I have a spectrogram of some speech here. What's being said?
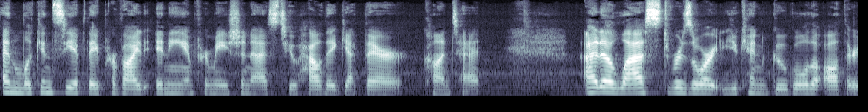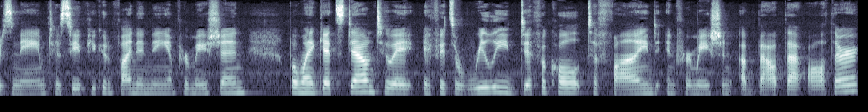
and look and see if they provide any information as to how they get their content. At a last resort, you can Google the author's name to see if you can find any information. But when it gets down to it, if it's really difficult to find information about that author,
